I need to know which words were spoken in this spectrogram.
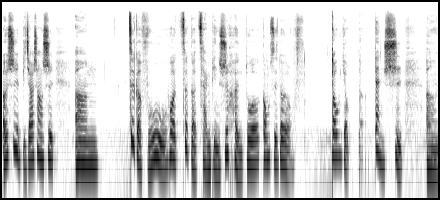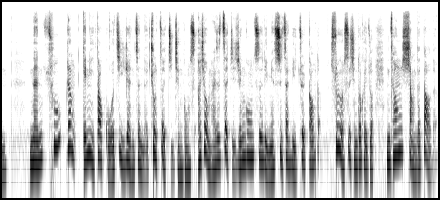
而是比较像是，嗯，这个服务或这个产品是很多公司都有都有的，但是，嗯，能出让给你到国际认证的就这几间公司，而且我们还是这几间公司里面市占率最高的，所有事情都可以做。你从想得到的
